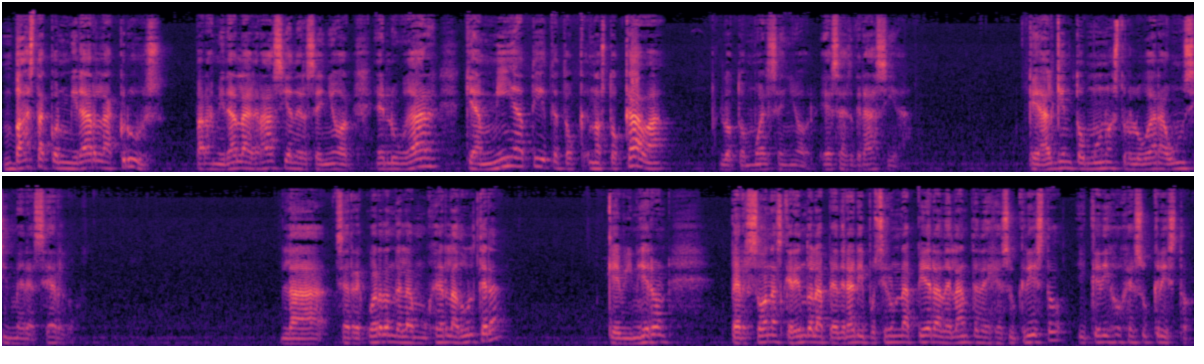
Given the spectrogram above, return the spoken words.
Basta con mirar la cruz para mirar la gracia del Señor. El lugar que a mí a ti nos tocaba, lo tomó el Señor. Esa es gracia. Que alguien tomó nuestro lugar aún sin merecerlo. ¿Se recuerdan de la mujer la adúltera? Que vinieron personas queriéndola apedrear y pusieron una piedra delante de Jesucristo. ¿Y qué dijo Jesucristo?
